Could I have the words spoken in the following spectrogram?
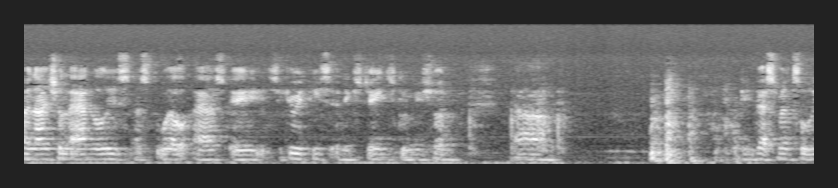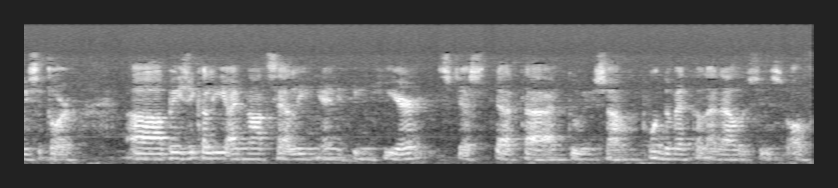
financial analyst, as well as a Securities and Exchange Commission uh, investment solicitor. Uh, basically, I'm not selling anything here. It's just that uh, I'm doing some fundamental analysis of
